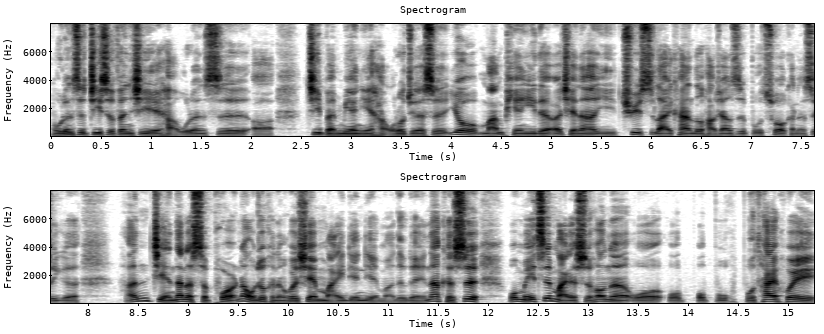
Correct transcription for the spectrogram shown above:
无论是技术分析也好，无论是呃基本面也好，我都觉得是又蛮便宜的，而且呢，以趋势来看都好像是不错，可能是一个很简单的 support，那我就可能会先买一点点嘛，对不对？那可是我每一次买的时候呢，我我我不不太会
